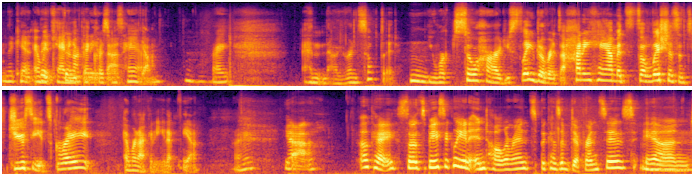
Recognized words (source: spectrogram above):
And they can't. and they, we can't eat not the gonna Christmas that. ham, right? And now you're insulted. Hmm. You worked so hard. You slaved over it. It's a honey ham. It's delicious. It's juicy. It's great. And we're not going to eat it, Yeah. right? Yeah. Okay, so it's basically an intolerance because of differences, and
